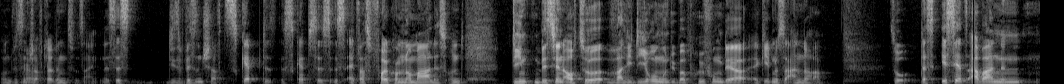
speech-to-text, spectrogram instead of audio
und Wissenschaftlerinnen ja. zu sein. Es ist, diese Wissenschaftsskepsis ist etwas vollkommen Normales und dient ein bisschen auch zur Validierung und Überprüfung der Ergebnisse anderer. So, das ist jetzt aber ein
